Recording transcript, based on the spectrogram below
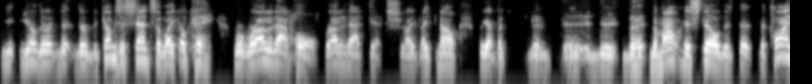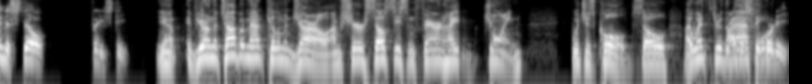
you, you, know there, there, there becomes a sense of like okay we're, we're out of that hole we're out of that ditch right like now we got but the the the, the mountain is still the, the, the climb is still pretty steep. Yeah, if you're on the top of Mount Kilimanjaro, I'm sure Celsius and Fahrenheit join, which is cold. So I went through the minus math. 40.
